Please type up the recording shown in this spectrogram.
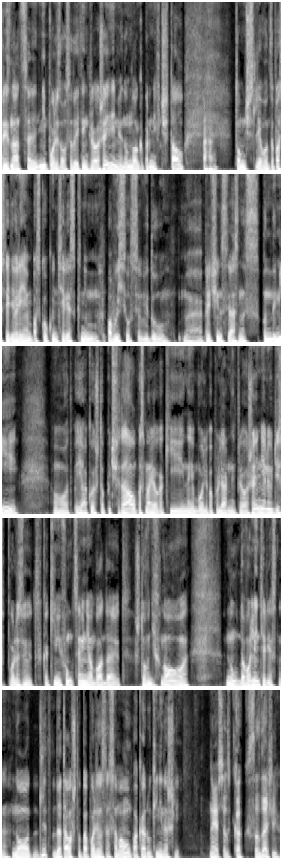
признаться, не пользовался дейтинг-приложениями, но много про них читал. Ага. В том числе вот за последнее время, поскольку интерес к ним повысился ввиду э, причин, связанных с пандемией, вот, я кое-что почитал, посмотрел, какие наиболее популярные приложения люди используют, какими функциями они обладают, что в них нового. Ну, довольно интересно. Но для, для того, чтобы попользоваться самому, пока руки не дошли. Но я все-таки как создатель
